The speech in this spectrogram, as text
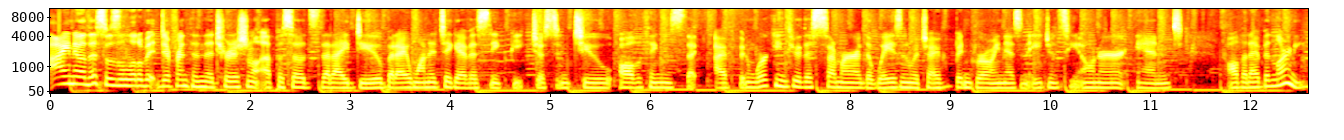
I know this was a little bit different than the traditional episodes that I do, but I wanted to give a sneak peek just into all the things that I've been working through this summer, the ways in which I've been growing as an agency owner, and all that I've been learning.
